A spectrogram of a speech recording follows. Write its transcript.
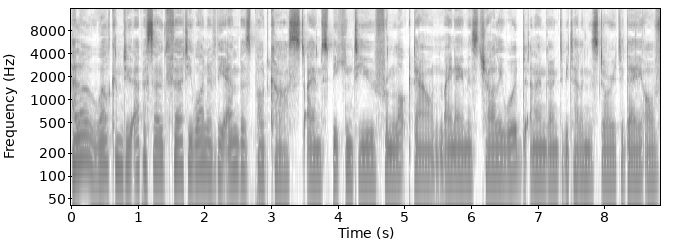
Hello, welcome to episode 31 of the Embers podcast. I am speaking to you from lockdown. My name is Charlie Wood, and I'm going to be telling the story today of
